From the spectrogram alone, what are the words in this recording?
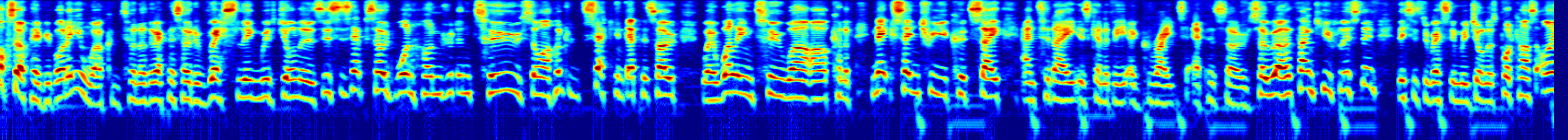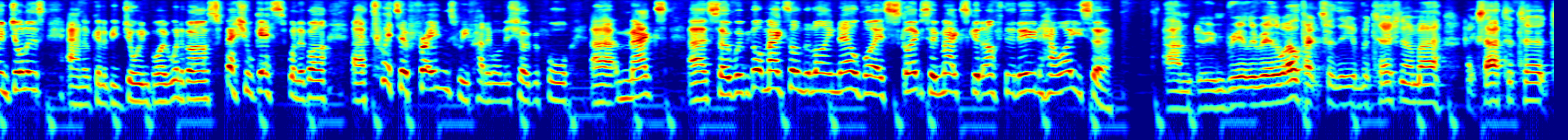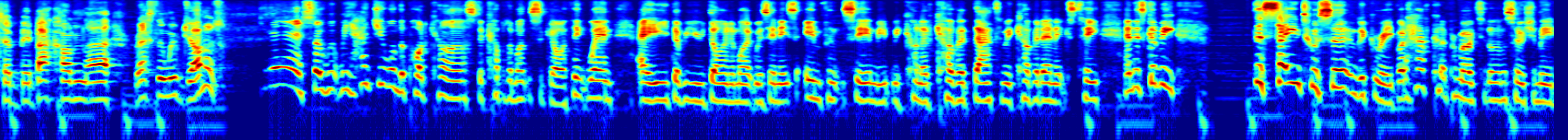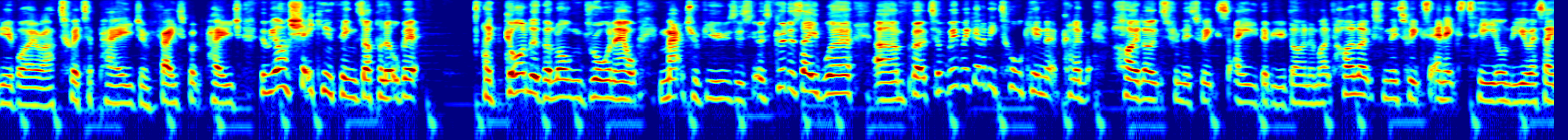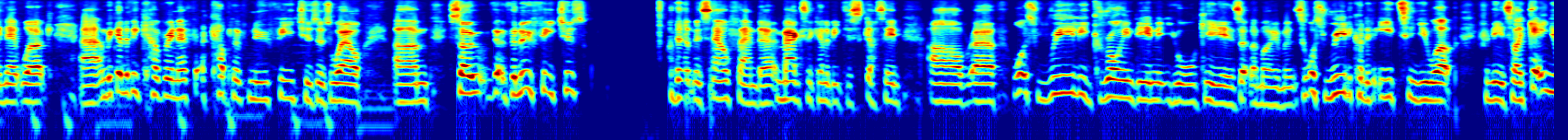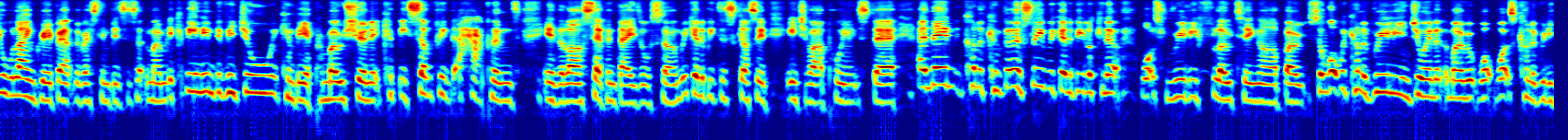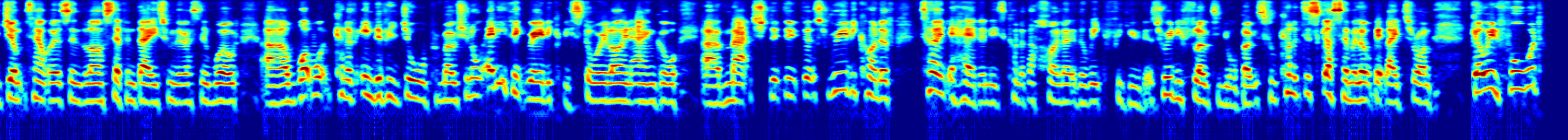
What's up, everybody, and welcome to another episode of Wrestling with Johners. This is episode 102, so our 102nd episode. We're well into uh, our kind of next century, you could say, and today is going to be a great episode. So, uh, thank you for listening. This is the Wrestling with Johners podcast. I'm Johners, and I'm going to be joined by one of our special guests, one of our uh, Twitter friends. We've had him on the show before, uh, Mags. Uh, so, we've got Mags on the line now via Skype. So, Mags, good afternoon. How are you, sir? I'm doing really, really well. Thanks for the invitation. I'm uh, excited to, to be back on uh, Wrestling with Johners. Yeah, so we had you on the podcast a couple of months ago. I think when AEW Dynamite was in its infancy, and we, we kind of covered that and we covered NXT. And it's going to be the same to a certain degree, but I have kind of promoted on social media via our Twitter page and Facebook page that we are shaking things up a little bit gone are the long drawn out match reviews as, as good as they were. Um, but we, are going to be talking kind of highlights from this week's AEW Dynamite highlights from this week's NXT on the USA Network uh, and we're going to be covering a, a, couple of new features as well. Um, so the, the new features that myself and uh, Mags are going to be discussing are uh, what's really grinding your gears at the moment. So, what's really kind of eating you up from the inside, getting you all angry about the wrestling business at the moment. It could be an individual, it can be a promotion, it could be something that happened in the last seven days or so. And we're going to be discussing each of our points there. And then, kind of conversely, we're going to be looking at what's really floating our boat. So, what we're kind of really enjoying at the moment, what, what's kind of really jumped out at us in the last seven days from the wrestling world, uh, what, what kind of individual promotion or anything really could be storyline angle uh, match that, that's really kind of turned your head and is kind of the highlight of the week for you that's really floating your boat so we'll kind of discuss them a little bit later on. Going forward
